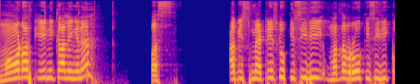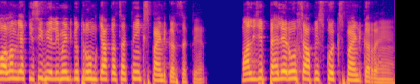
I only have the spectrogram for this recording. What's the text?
मॉड ऑफ़ ए निकालेंगे ना? बस। अब इस मैट्रिक्स को किसी भी मतलब रो किसी भी कॉलम या किसी भी एलिमेंट के थ्रू हम क्या कर सकते हैं? एक्सपेंड कर सकते हैं। मान लीजिए पहले रो से आप इसको एक्सपेंड कर रहे हैं।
